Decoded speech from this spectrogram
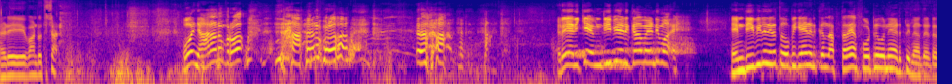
റെഡി വൺ ടു സ്റ്റാർട്ട് ഓ ഞാനാണ് പ്രോ ഞാനാണ് പ്രോ എടേ എനിക്ക് എം ഡി ബി എടുക്കാൻ വേണ്ടി എം ഡി ബിയിൽ നിന്നെ തോപ്പിക്കാൻ എടുക്കുന്ന അത്ര എഫോർട്ട് പോലും എടുത്തില്ല കേട്ടോ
